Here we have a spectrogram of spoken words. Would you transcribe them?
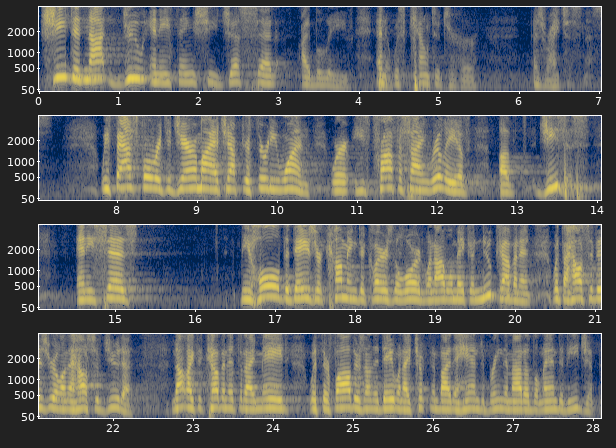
She did not do anything, she just said, I believe, and it was counted to her as righteousness. We fast forward to Jeremiah chapter 31, where he's prophesying really of, of Jesus. And he says, Behold, the days are coming, declares the Lord, when I will make a new covenant with the house of Israel and the house of Judah not like the covenant that I made with their fathers on the day when I took them by the hand to bring them out of the land of Egypt.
